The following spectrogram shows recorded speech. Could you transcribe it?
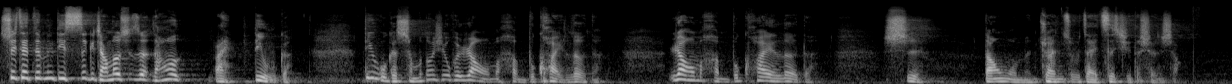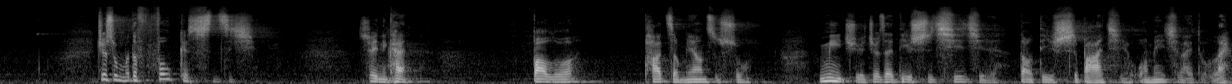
所以在这边第四个讲到是这，然后来第五个，第五个什么东西会让我们很不快乐呢？让我们很不快乐的是，当我们专注在自己的身上。就是我们的 focus 自己，所以你看，保罗他怎么样子说？秘诀就在第十七节到第十八节，我们一起来读来。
